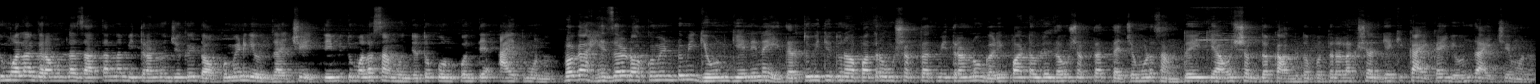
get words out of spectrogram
तुम्हाला ग्राउंडला जाताना मित्रांनो जे काही डॉक्युमेंट घेऊन जायचे ते मी तुम्हाला सांगून देतो कोणकोणते आहेत म्हणून. बघा हे जर डॉक्युमेंट तुम्ही घेऊन गेले नाही तर तुम्ही तिथून अपात्र होऊ शकतात मित्रांनो घरी पाठवले जाऊ शकतात. त्याच्यामुळे सांगतोय की आवश्यक कागदपत्र लक्षात घ्या की काय काय घेऊन जायचे म्हणून.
